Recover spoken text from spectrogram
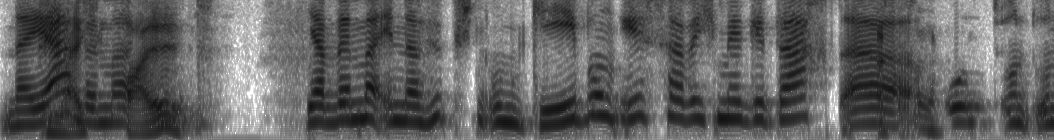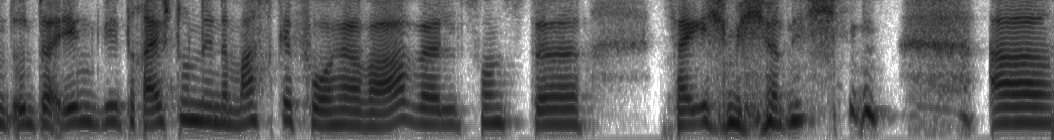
naja, wenn man. Bald. Ja, wenn man in einer hübschen Umgebung ist, habe ich mir gedacht, äh, so. und, und, und, und da irgendwie drei Stunden in der Maske vorher war, weil sonst äh, zeige ich mich ja nicht, äh,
